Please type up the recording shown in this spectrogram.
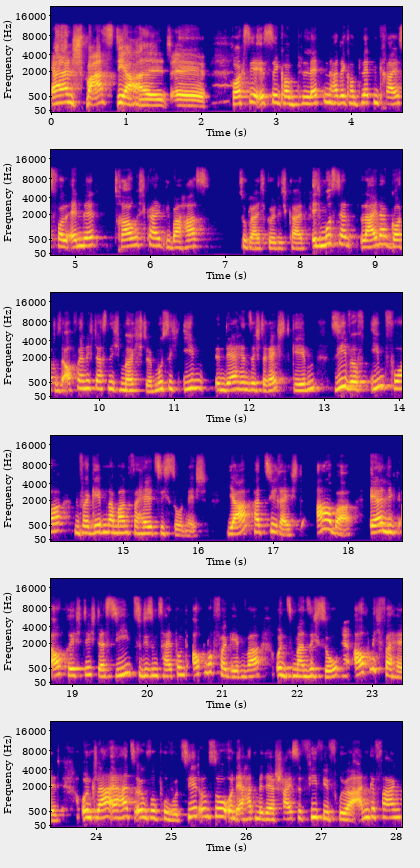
Ja, dann spaß dir halt, ey. Roxy ist den kompletten, hat den kompletten Kreis vollendet. Traurigkeit über Hass, zu Gleichgültigkeit. Ich muss ja leider Gottes, auch wenn ich das nicht möchte, muss ich ihm in der Hinsicht recht geben. Sie wirft ihm vor, ein vergebener Mann verhält sich so nicht. Ja, hat sie recht. Aber er liegt auch richtig, dass sie zu diesem Zeitpunkt auch noch vergeben war und man sich so ja. auch nicht verhält. Und klar, er hat es irgendwo provoziert und so und er hat mit der Scheiße viel, viel früher angefangen.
